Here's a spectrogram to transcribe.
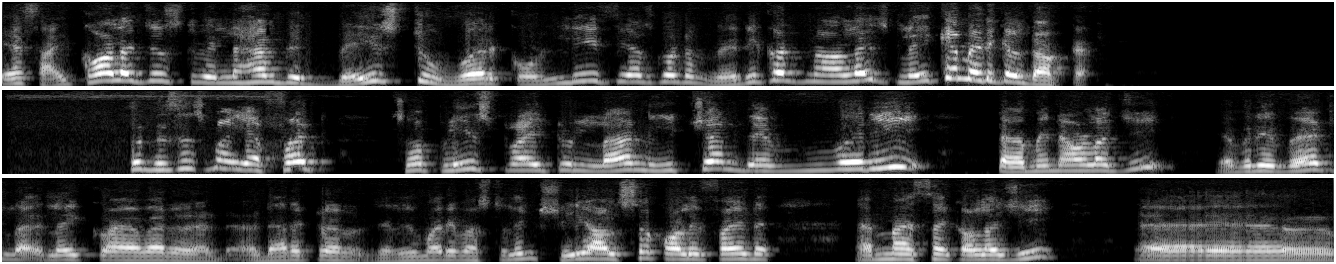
a psychologist will have the base to work only if he has got a very good knowledge, like a medical doctor. So this is my effort. So please try to learn each and every terminology, every word, like our uh, director Janimari was telling. She also qualified MS psychology. Uh,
